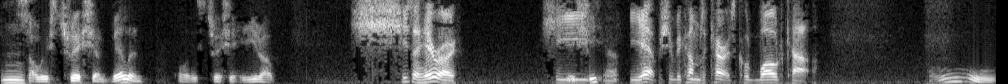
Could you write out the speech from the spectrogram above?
So is Trish a villain or is Trish a hero? She's a hero. She, Is she? Yeah. Yep, she becomes a character called Wildcat. Ooh.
